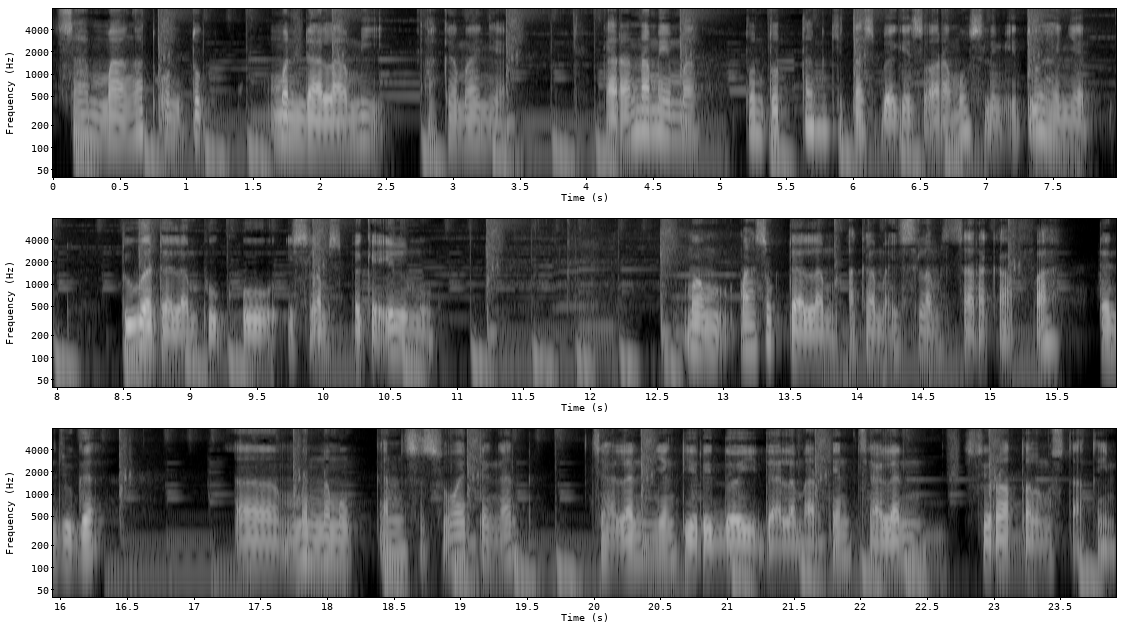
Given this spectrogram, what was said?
semangat untuk mendalami agamanya. Karena memang tuntutan kita sebagai seorang muslim itu hanya dua dalam buku Islam sebagai ilmu. Masuk dalam agama Islam secara kafah dan juga e, menemukan sesuai dengan jalan yang diridhoi dalam artian jalan siratal mustaqim.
